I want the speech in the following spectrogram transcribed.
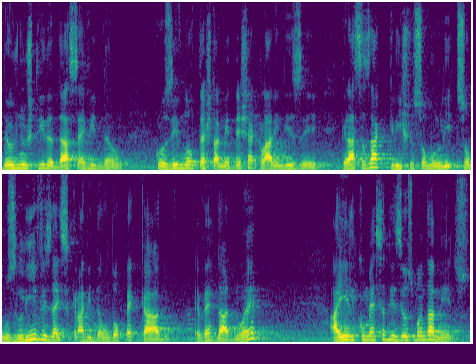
Deus nos tira da servidão. Inclusive, o Novo Testamento deixa claro em dizer: graças a Cristo somos, somos livres da escravidão do pecado. É verdade, não é? Aí ele começa a dizer os mandamentos.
